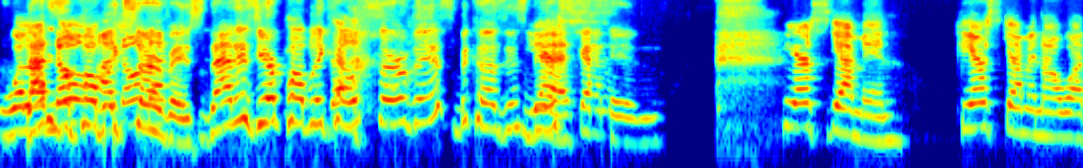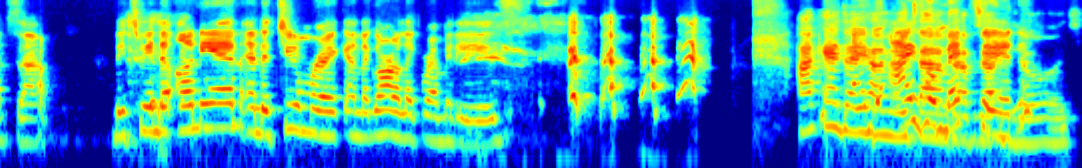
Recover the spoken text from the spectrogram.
Well, That I is know, a public I know that service. That is your public health service because it's Yes. beer scamming. Pierre scamming. Pierre scamming on WhatsApp between the onion and the turmeric and the garlic remedies. I can't tell you how And many times I've gotten those.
